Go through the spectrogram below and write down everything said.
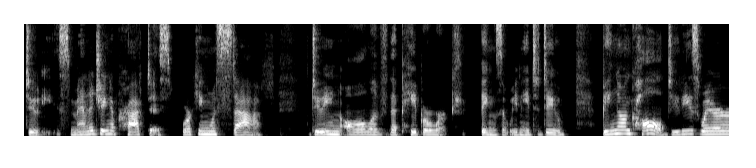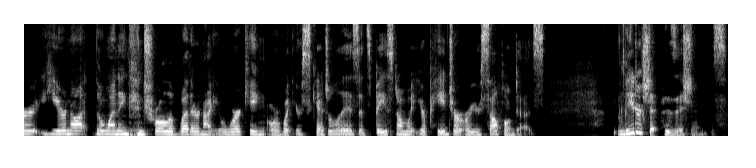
duties, managing a practice, working with staff, doing all of the paperwork things that we need to do being on call, duties where you're not the one in control of whether or not you're working or what your schedule is. It's based on what your pager or your cell phone does. Leadership positions,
